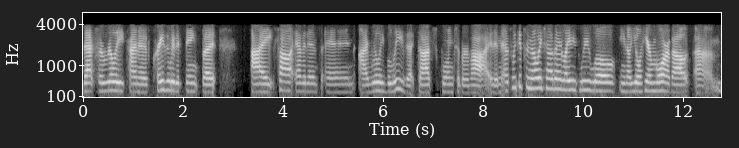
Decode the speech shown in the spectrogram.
that's a really kind of crazy way to think, but I saw evidence and I really believe that God's going to provide. And as we get to know each other, ladies, we will, you know, you'll hear more about um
